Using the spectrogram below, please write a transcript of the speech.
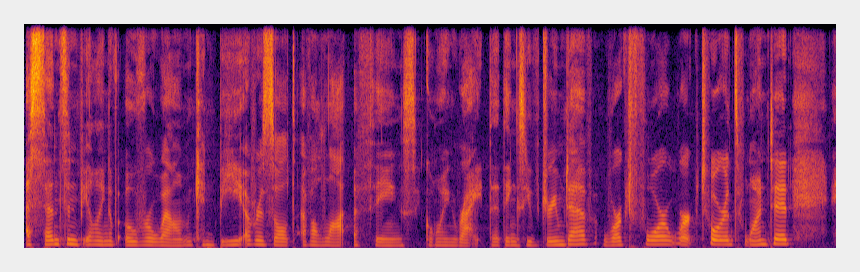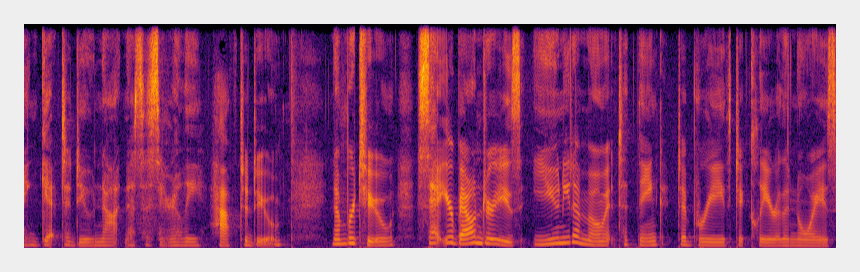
a sense and feeling of overwhelm can be a result of a lot of things going right. The things you've dreamed of, worked for, worked towards, wanted, and get to do, not necessarily have to do. Number two, set your boundaries. You need a moment to think, to breathe, to clear the noise.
